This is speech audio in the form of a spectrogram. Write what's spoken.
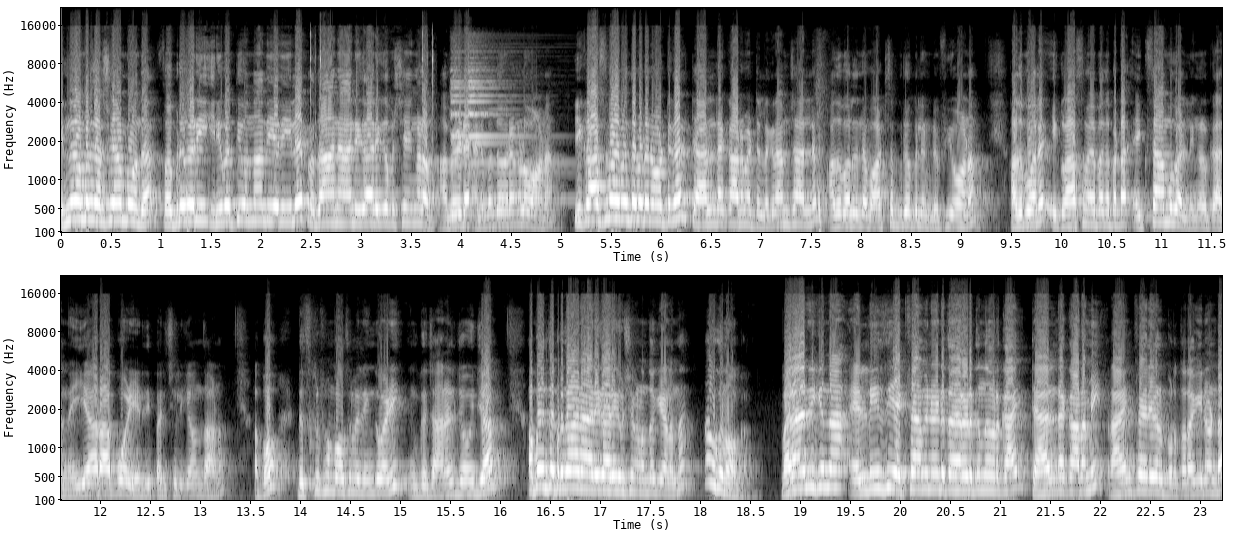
ഇന്ന് നമ്മൾ ചർച്ച ചെയ്യാൻ പോകുന്നത് ഫെബ്രുവരി ഇരുപത്തി ഒന്നാം തീയതിയിലെ പ്രധാന ആനുകാലിക വിഷയങ്ങളും അവയുടെ അനുബന്ധ വിവരങ്ങളുമാണ് ഈ ക്ലാസ്സുമായി ബന്ധപ്പെട്ട നോട്ടുകൾ ടാലന്റ് അക്കാഡമി ടെലഗ്രാം ചാനലും അതുപോലെ തന്നെ വാട്സ്ആപ്പ് ഗ്രൂപ്പിലും ലഭ്യമാണ്. അതുപോലെ ഈ ക്ലാസ്സുമായി ബന്ധപ്പെട്ട എക്സാമുകൾ നിങ്ങൾക്ക് നെയ്യാറാപ്പ് വഴി എഴുതി പരിശീലിക്കാവുന്നതാണ്. അപ്പോൾ ഡിസ്ക്രിപ്ഷൻ ബോക്സിലെ ലിങ്ക് വഴി നിങ്ങൾക്ക് ചാനൽ ജോയിൻ ചെയ്യാം. അപ്പോൾ ഇതിന്റെ പ്രധാന ആനുകാലിക വിഷയങ്ങൾ എന്തൊക്കെയാണെന്ന് നമുക്ക് നോക്കാം. വരാനിരിക്കുന്ന എൽ ഡി സി എക്സാമിന് വേണ്ടി തയ്യാറെടുക്കുന്നവർക്കായി ടാലന്റ് അക്കാഡമി റാങ്ക് ഫെയലുകൾ പുറത്തിറക്കിയിട്ടുണ്ട്.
